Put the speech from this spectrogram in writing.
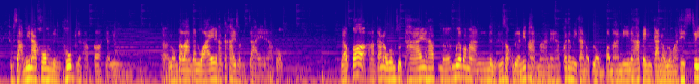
13 มีนาคม1ทุ่มนะครับ ก็อย่าลืมลงตารางกันไว้นะครับ ถ้าใครสนใจนะครับผม แล้วก็การอบรมสุดท้ายนะครับเมื่อประมาณ 1-2 เดือนที่ผ่านมาเนี่ยครับ ก็จะมีการอบรมประมาณนี้นะครับ เป็นการอบรม artistry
